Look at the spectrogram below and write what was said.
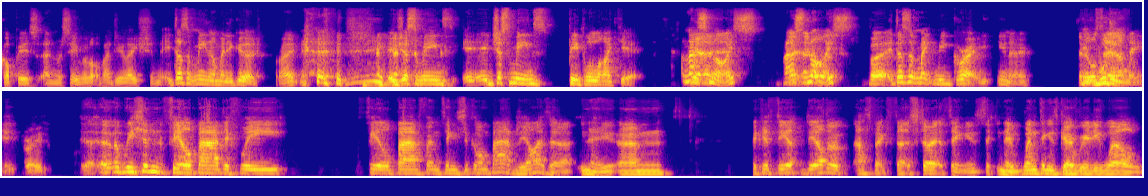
copies and receive a lot of adulation, it doesn't mean I'm any good, right? it just means it just means people like it, and that's yeah, nice. That's nice, but it doesn't make me great. You know, it also, wouldn't make it great. Uh, we shouldn't feel bad if we feel bad when things have gone badly either. You know, um, because the the other aspect of that stoic thing is that you know when things go really well,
